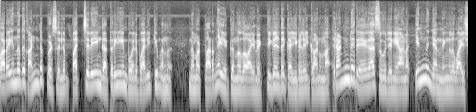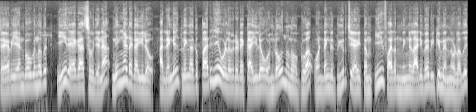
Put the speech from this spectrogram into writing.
പറയുന്നത് ഹൺഡ്രഡ് പെർസെന്റും പച്ചലയും കത്രികയും പോലെ ഫലിക്കുമെന്ന് നമ്മൾ പറഞ്ഞു കേൾക്കുന്നതോ ആയ വ്യക്തികളുടെ കൈകളിൽ കാണുന്ന രണ്ട് രേഖാസൂചനയാണ് ഇന്ന് ഞാൻ നിങ്ങളുമായി ഷെയർ ചെയ്യാൻ പോകുന്നത്. ഈ രേഖാസൂചന നിങ്ങളുടെ കയ്യിലോ അല്ലെങ്കിൽ നിങ്ങൾക്ക് പരിചയമുള്ളവരുടെ കയ്യിലോ ഉണ്ടോ എന്ന് നോക്കുക. ഉണ്ടെങ്കിൽ തീർച്ചയായിട്ടും ഈ ഫലം നിങ്ങൾ അനുഭവിക്കും എന്നുള്ളത്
